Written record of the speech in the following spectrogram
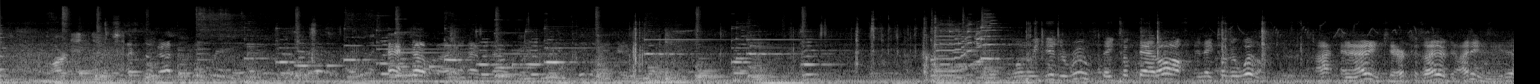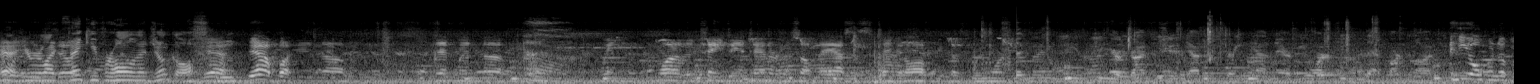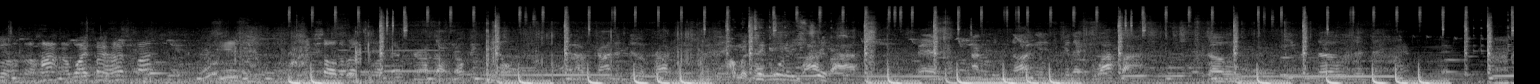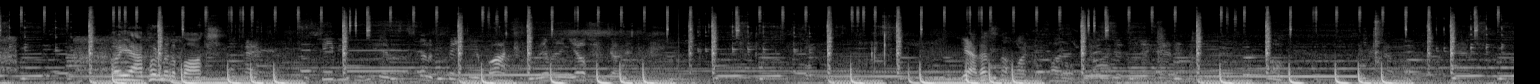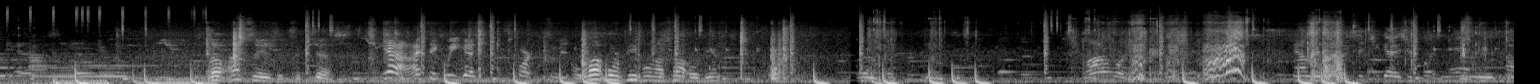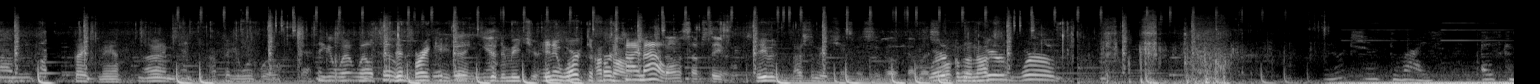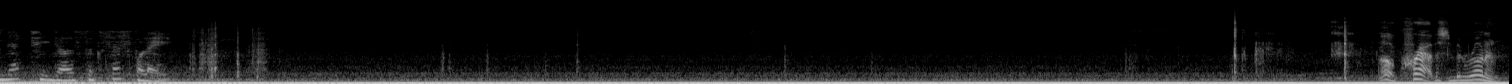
art and I still got them. Packed up, I don't have it out. Did the roof, they took that off and they took it with them. I, and I didn't care because I, didn't- I didn't need it. Yeah, you were like, sell it. thank you for hauling that junk off. Yeah, yeah, but um, then when uh, we wanted to change the antennas or something, they asked us to take it off because we weren't. You're trying to shoot down the street down there. If you weren't shooting that parking lot, He opened up a, a, hot, a Wi-Fi hotspot and we saw the rest of our network. I thought no big deal. And I was trying to do a project. I'm gonna take one of these Wi-Fi, and Wi-Fi. So even though that they Oh yeah, I put them in a box. Okay. See if, you can, if it's going to fit in your boxes and everything else you got in. Yeah, that's not like the final. Just connect that in. Well, I'd say it's a success. Yeah, I think we got sparked some. A lot more people than I thought would be. A lot of work. Now the notes that you guys are putting in, um, Thanks, man. All right, man. I think it went well. I think it went well too. Didn't break anything. It's good to meet you. And it worked the I'm first Thomas. time out. Thomas, I'm Steven. Steven, nice to meet you. We're, Welcome to we're, we're Bluetooth crap, this has been running.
